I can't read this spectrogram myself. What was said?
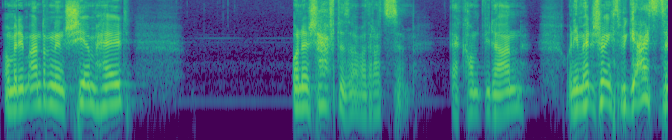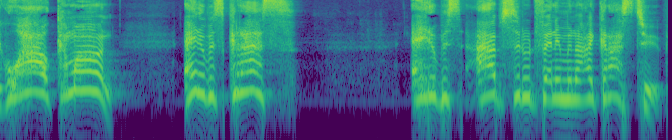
und mit dem anderen den Schirm hält. Und er schafft es aber trotzdem. Er kommt wieder an und die Menschen sind begeistert sagen, wow, come on. Ey, du bist krass. Ey, du bist absolut phänomenal krass, Typ.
